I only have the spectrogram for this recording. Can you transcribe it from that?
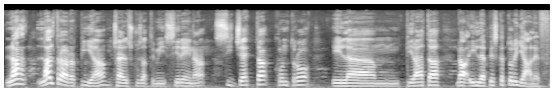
La- l'altra arpia, cioè scusatemi, sirena, si getta contro il ehm, pirata, no, il pescatore Yalef.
